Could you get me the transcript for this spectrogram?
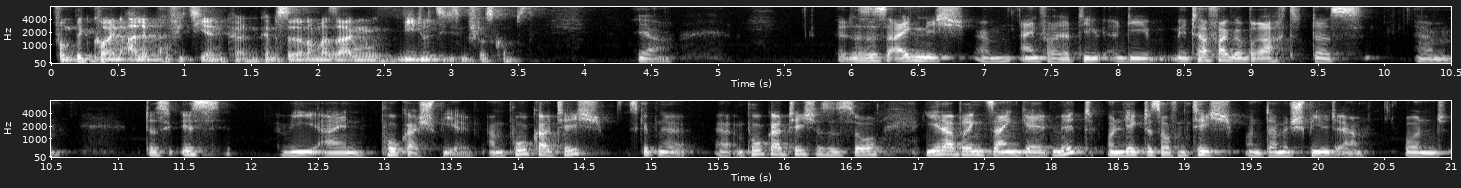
vom Bitcoin alle profitieren können. Könntest du da nochmal sagen, wie du zu diesem Schluss kommst? Ja, das ist eigentlich ähm, einfach. Ich habe die, die Metapher gebracht, dass ähm, das ist wie ein Pokerspiel. Am Pokertisch, es gibt eine, äh, am Pokertisch ist es so, jeder bringt sein Geld mit und legt es auf den Tisch und damit spielt er. Und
